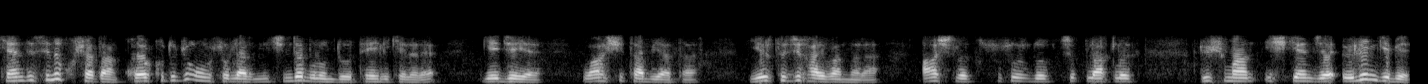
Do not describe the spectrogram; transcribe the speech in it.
kendisini kuşatan korkutucu unsurların içinde bulunduğu tehlikelere, geceye, vahşi tabiata, yırtıcı hayvanlara, açlık, susuzluk, çıplaklık, düşman, işkence, ölüm gibi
